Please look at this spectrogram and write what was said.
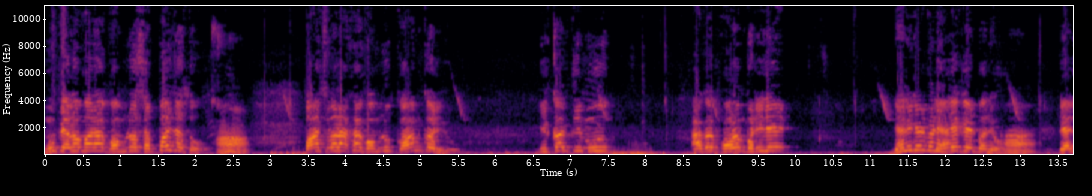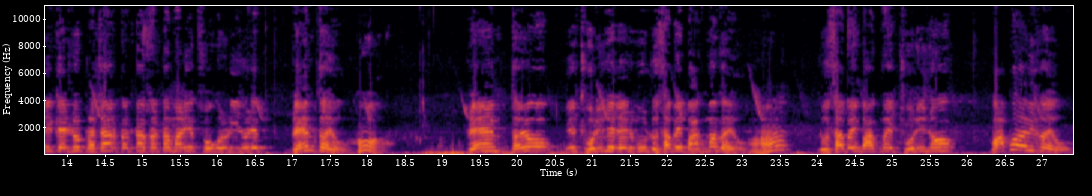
હું પેલો મારા ગામનો સરપંચ હતો. હા. પાંચ વાર આખા ગામનું કામ કર્યું. એકલથી હું આગળ ફોર્મ ભરીને ડેલિગેટ બન્યો? ડેલિગેટ બન્યો. હા. ડેલિગેટનો પ્રચાર કરતા કરતા મારી એક છોકરી જોડે પ્રેમ થયો. હો. પ્રેમ થયો એ છોડીને લઈને હું ડોસાભાઈ બાગમાં ગયો. હા ડોસાભાઈ બાગમાં એ છોડીનો બાપો આવી ગયો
